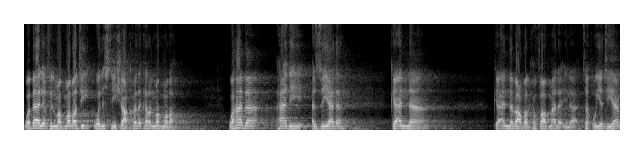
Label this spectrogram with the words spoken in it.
وبالغ في المضمضة والاستنشاق فذكر المضمضة. وهذا هذه الزيادة كأن كأن بعض الحفاظ مال إلى تقويتها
